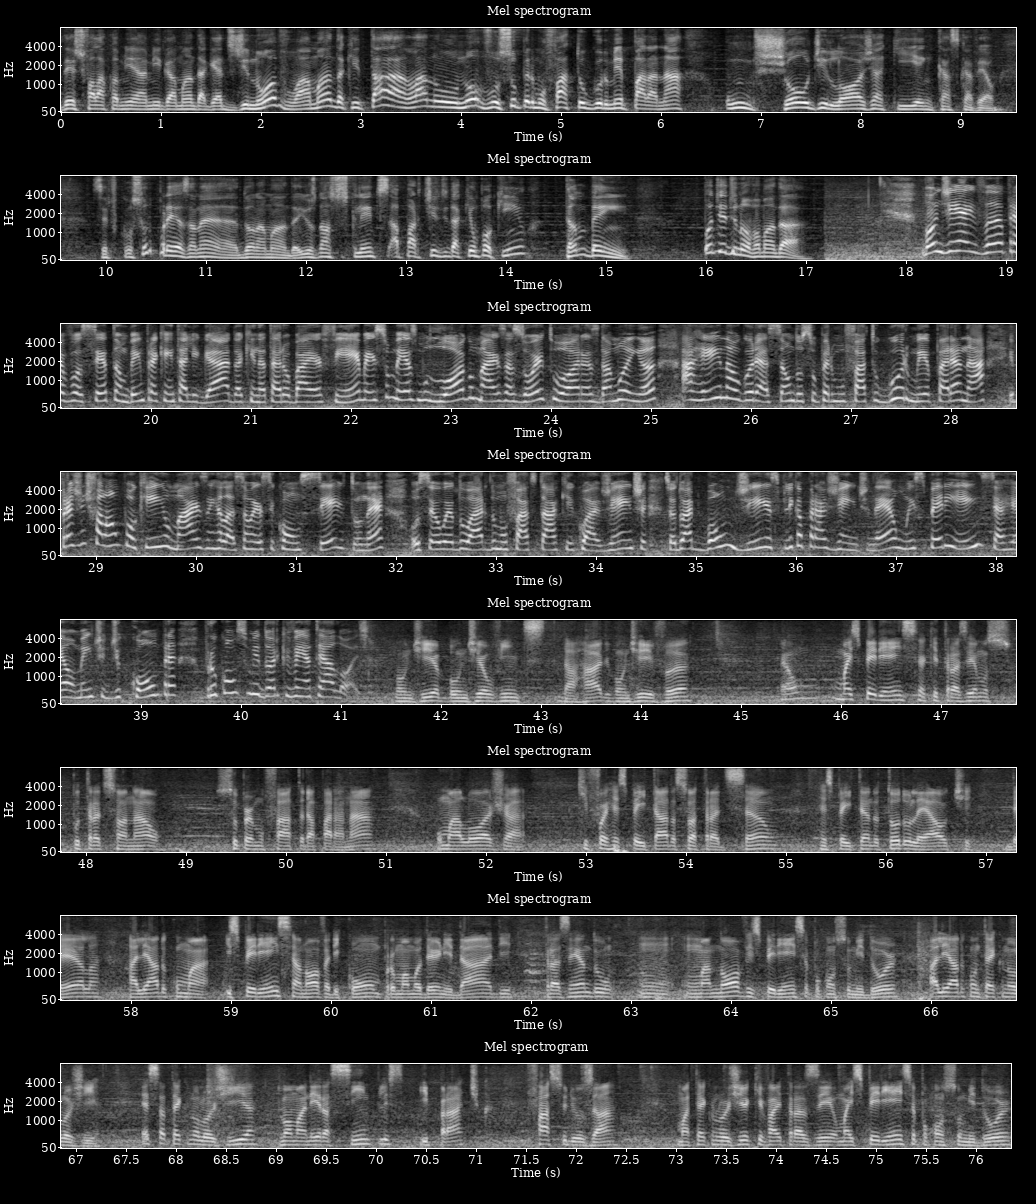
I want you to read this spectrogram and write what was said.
Deixa eu falar com a minha amiga Amanda Guedes de novo. A Amanda que tá lá no novo Super Mufato Gourmet Paraná, um show de loja aqui em Cascavel. Você ficou surpresa, né, dona Amanda? E os nossos clientes, a partir de daqui um pouquinho, também. Bom dia de novo, Amanda. Bom dia, Ivan, para você também, para quem está ligado aqui na Tarobá FM. É isso mesmo, logo mais às 8 horas da manhã, a reinauguração do Super Mufato Gourmet Paraná. E para a gente falar um pouquinho mais em relação a esse conceito, né? O seu Eduardo Mufato está aqui com a gente. Seu Eduardo, bom dia. Explica para a gente, né? Uma experiência realmente de compra para o consumidor que vem até a loja. Bom dia, bom dia, ouvintes da rádio. Bom dia, Ivan. É um, uma experiência que trazemos para o tradicional Super Mufato da Paraná, uma loja que foi respeitada a sua tradição, respeitando todo o layout dela, aliado com uma experiência nova de compra, uma modernidade, trazendo um, uma nova experiência para o consumidor, aliado com tecnologia. Essa tecnologia de uma maneira simples e prática, fácil de usar, uma tecnologia que vai trazer uma experiência para o consumidor,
